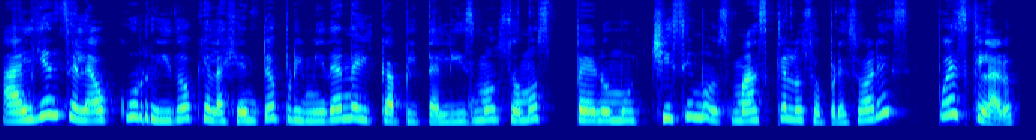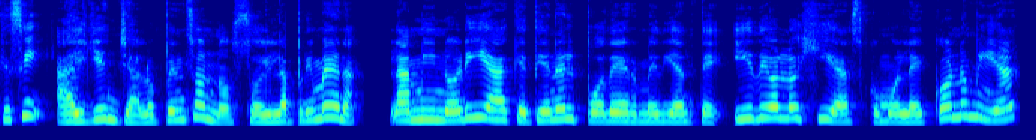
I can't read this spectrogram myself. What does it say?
¿a alguien se le ha ocurrido que la gente oprimida en el capitalismo somos pero muchísimos más que los opresores? Pues claro que sí, alguien ya lo pensó, no soy la primera. La minoría que tiene el poder mediante ideologías como la economía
